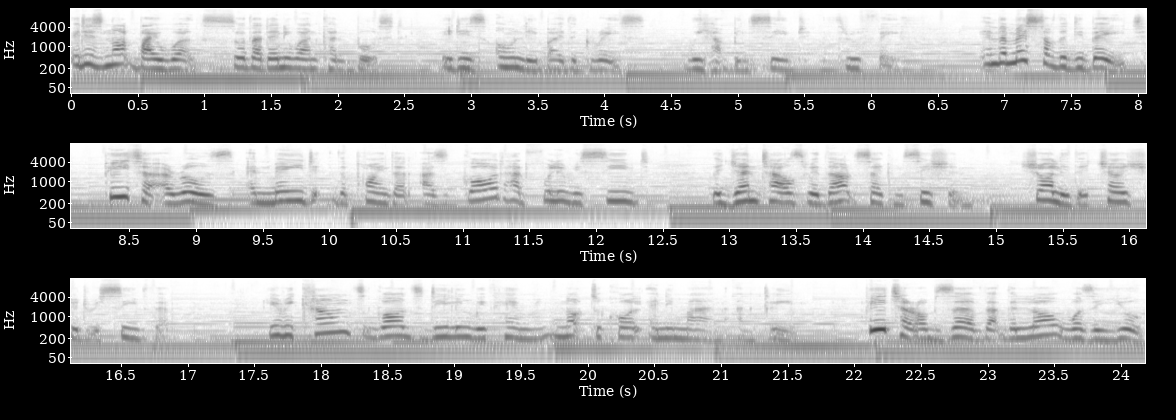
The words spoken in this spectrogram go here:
It is not by works so that anyone can boast. It is only by the grace we have been saved through faith. In the midst of the debate, Peter arose and made the point that as God had fully received the Gentiles without circumcision, surely the church should receive them. He recounts God's dealing with him not to call any man unclean. Peter observed that the law was a yoke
